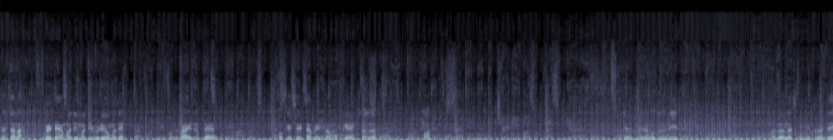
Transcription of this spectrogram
तर चला भेटूया मध्ये मध्ये व्हिडिओमध्ये रायडर तयार. ओके सेटअप एकदम ओके आहे सगळं. मग. कॅमेऱ्यामधून नीट. हलवलंच की मित्रा. ते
